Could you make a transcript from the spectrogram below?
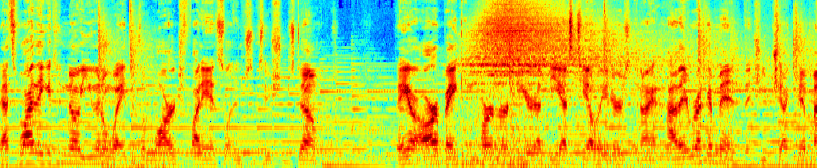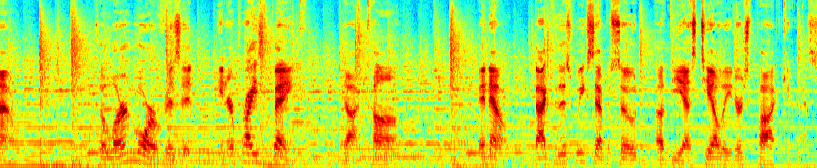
That's why they get to know you in a way that the large financial institutions don't. They are our banking partner here at the STL Leaders, and I highly recommend that you check them out. To learn more, visit enterprisebank.com. And now, back to this week's episode of the STL Leaders Podcast.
